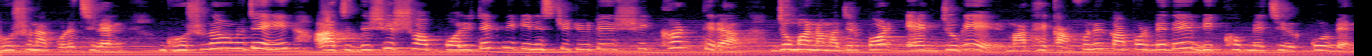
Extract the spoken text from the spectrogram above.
ঘোষণা করেছিলেন। ঘোষণা অনুযায়ী আজ দেশের সব পলিটেকনিক ইনস্টিটিউটের শিক্ষার্থীরা জুমার নামাজের পর একযোগে মাথায় কাফনের কাপড় বেঁধে বিক্ষোভ মিছিল করবেন।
